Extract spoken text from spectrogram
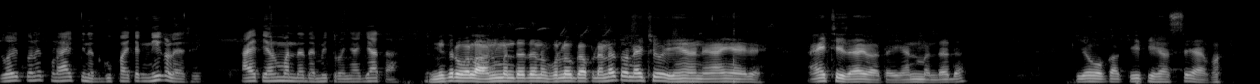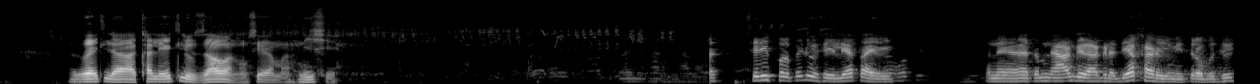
જોઈ તો નથી પણ આયતી ને જ ગુફા ક્યાંક નીકળે છે. આયતી હનુમાન દાદા મિત્રો ત્યાં ગયા હતા મિત્રો ઓલા હનુમાન દાદાનો વ્લોગ આપણે નતો નાખ્યો અહીંયા ને અહીંયા રે અહીંથી જ આવ્યા હતા એ હનુમાન દાદા. એવો કાંક ઇતિહાસ છે આમાં. એટલે ખાલી એટલું જ જવાનું છે આમાં નીચે. શ્રીફળ પડ્યું છે, એ લેતા આવી. અને તમને આગળ આગળ દેખાડ્યું મિત્રો બધું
